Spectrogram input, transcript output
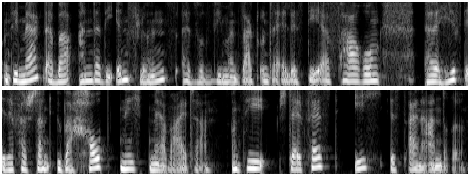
Und sie merkt aber, under the influence, also wie man sagt, unter LSD-Erfahrung, äh, hilft ihr der Verstand überhaupt nicht mehr weiter. Und sie stellt fest, ich ist eine andere.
